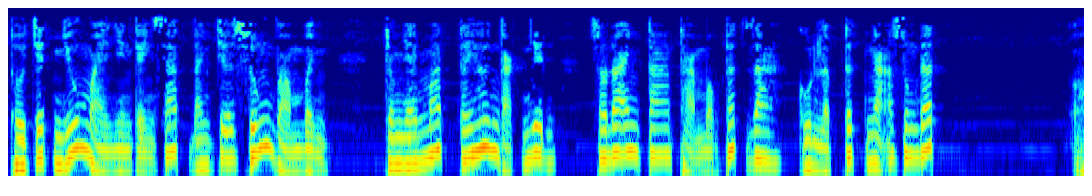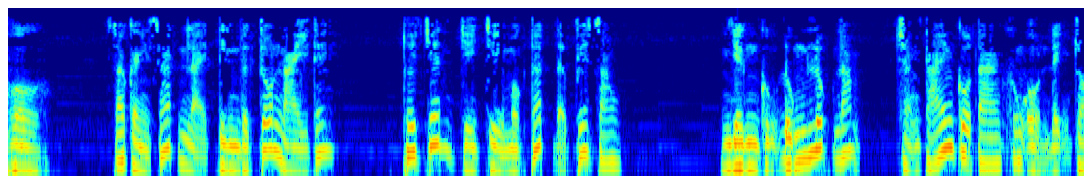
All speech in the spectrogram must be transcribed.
Thôi chết nhíu mày nhìn cảnh sát đang chữa súng vào mình, trong nháy mắt thấy hơi ngạc nhiên, sau đó anh ta thả mộc thất ra, cô lập tức ngã xuống đất. Ồ, sao cảnh sát lại tìm được chỗ này thế? Thôi chết chỉ chỉ mộc thất ở phía sau. Nhưng cũng đúng lúc lắm, trạng thái cô ta không ổn định cho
